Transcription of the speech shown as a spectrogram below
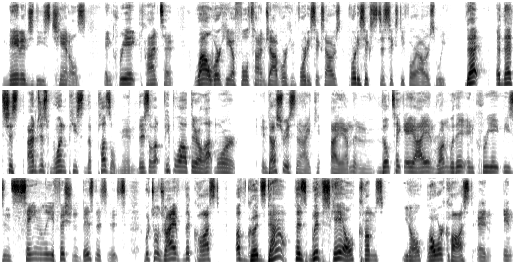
manage these channels and create content while working a full-time job working 46 hours 46 to 64 hours a week. That and that's just i'm just one piece of the puzzle man. There's a lot people out there a lot more industrious than I, I am and they'll take ai and run with it and create these insanely efficient businesses which will drive the cost of goods down. Because with scale comes you know lower cost and in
